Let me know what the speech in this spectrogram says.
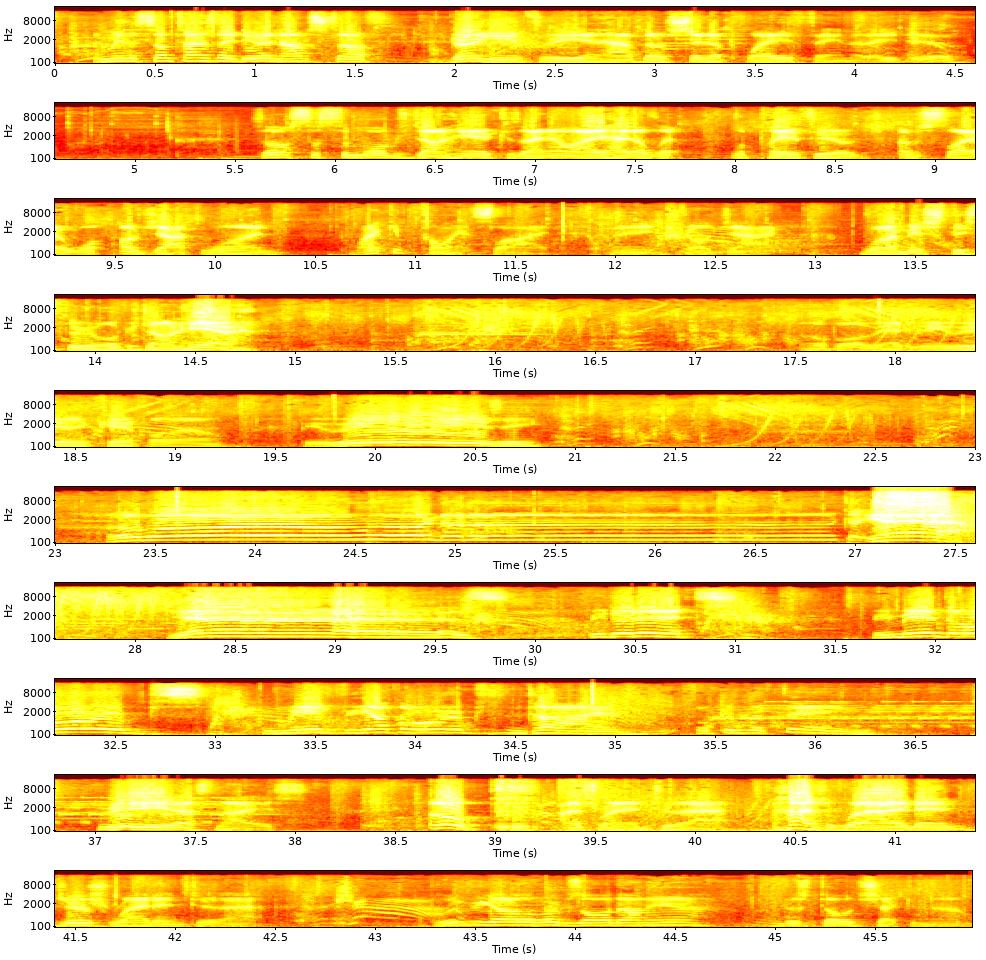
I mean, sometimes they do announce stuff during E3 and have those state of play thing that they do. There's also some orbs down here because I know I had a playthrough of, of Sly of Jak One. Why I keep calling it Sly when it's called Jak? Well, I missed these three orbs down here. Oh boy, we had to be really careful though. Be really easy. Oh boy! No, no, no, no, Yeah! Yes! We did it! We made the orbs! We made, we got the orbs in time! Open the thing! Wee, that's nice. Oh, pff, I just ran into that. I just ran in, just ran into that. I believe we got all the orbs all down here. I'm just double checking now.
